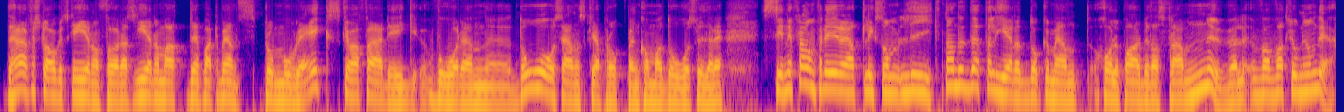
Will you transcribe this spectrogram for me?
det här förslaget ska genomföras genom att departementspromemoria X ska vara färdig våren eh, då och sen ska proppen komma då och så vidare. Ser ni framför er att liksom liknande detaljerade dokument håller på att arbetas fram nu? Eller vad, vad tror ni om det?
